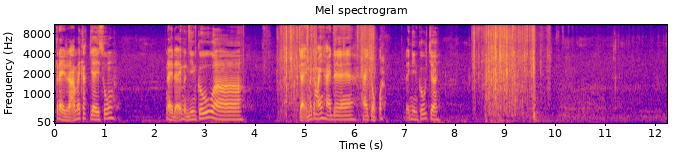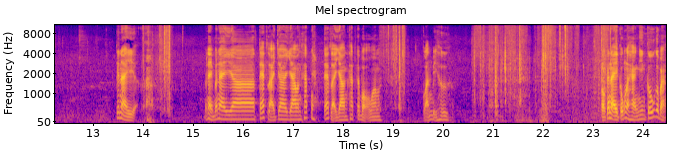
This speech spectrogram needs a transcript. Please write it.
Cái này rã mấy cắt dây xuống. Cái này để mình nghiên cứu uh, chạy mấy cái máy 2D hai trục á. Để nghiên cứu chơi. Cái này cái này bữa nay uh, test lại cho giao anh khách nha. Test lại giao anh khách cái bộ uh, của anh bị hư. Còn cái này cũng là hàng nghiên cứu các bạn.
